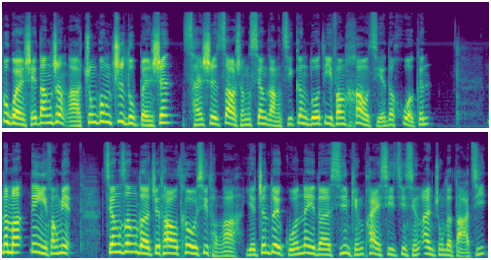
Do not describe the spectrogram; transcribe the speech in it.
不管谁当政啊，中共制度本身才是造成香港及更多地方浩劫的祸根。那么另一方面，江增的这套特务系统啊，也针对国内的习近平派系进行暗中的打击，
